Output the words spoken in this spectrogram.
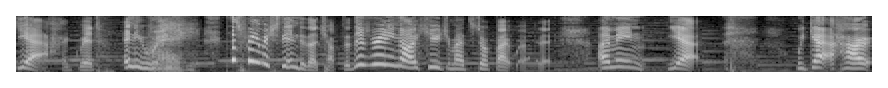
Yeah, Hagrid. Anyway, that's pretty much the end of that chapter. There's really not a huge amount to talk about about it. I mean, yeah. we get Har-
